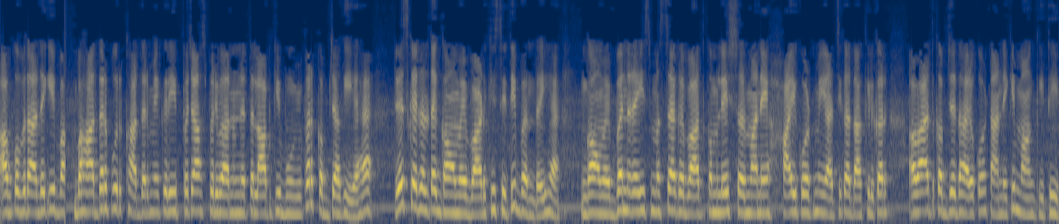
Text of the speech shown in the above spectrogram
आपको बता दें कि बहादुरपुर खादर में करीब 50 परिवारों ने तालाब की भूमि पर कब्जा किया है, जिसके चलते गाँव में बाढ़ की स्थिति बन रही है। गाँव में बन रही समस्या के बाद कमलेश शर्मा ने हाई कोर्ट में याचिका दाखिल कर अवैध कब्जेदारों को हटाने की मांग की थी।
